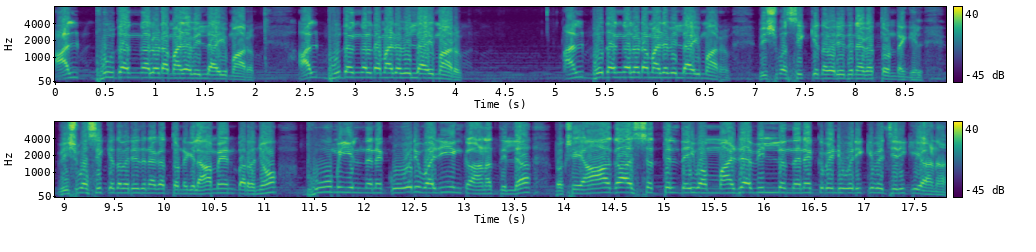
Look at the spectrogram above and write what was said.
അത്ഭുതങ്ങളുടെ മഴവില്ലായി മാറും. അത്ഭുതങ്ങളുടെ മഴവില്ലായി മാറും. അത്ഭുതങ്ങളുടെ മഴവില്ലായി മാറും. വിശ്വസിക്കുന്നവർ ഇതിനകത്തുണ്ടെങ്കിൽ വിശ്വസിക്കുന്നവർ ഇതിനകത്തുണ്ടെങ്കിൽ ആമേൻ പറഞ്ഞോ? ഭൂമിയിൽ നിനക്ക് ഒരു വഴിയും കാണത്തില്ല പക്ഷേ ആകാശത്തിൽ ദൈവം മഴവില്ലും നിനക്ക് വേണ്ടി ഒരുക്കി വെച്ചിരിക്കുകയാണ്.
